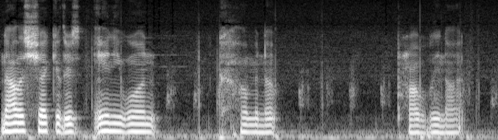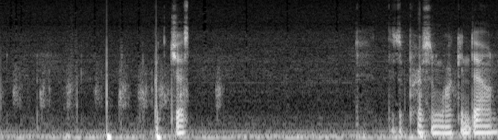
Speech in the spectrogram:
Now let's check if there's anyone coming up. Probably not. Just. There's a person walking down.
